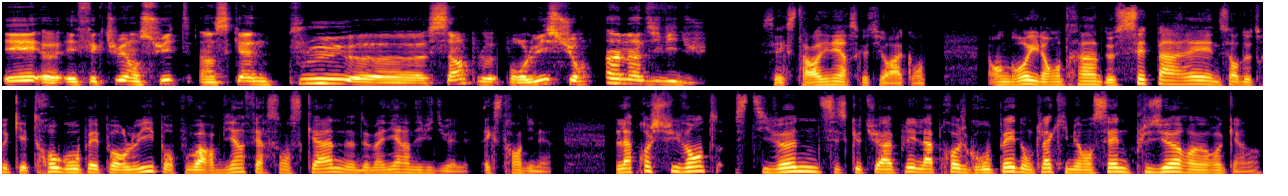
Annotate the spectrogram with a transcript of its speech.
et euh, effectuer ensuite un scan plus simple pour lui sur un individu. C'est extraordinaire ce que tu racontes. En gros, il est en train de séparer une sorte de truc qui est trop groupé pour lui pour pouvoir bien faire son scan de manière individuelle. Extraordinaire. L'approche suivante, Steven, c'est ce que tu as appelé l'approche groupée, donc là qui met en scène plusieurs euh, requins.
